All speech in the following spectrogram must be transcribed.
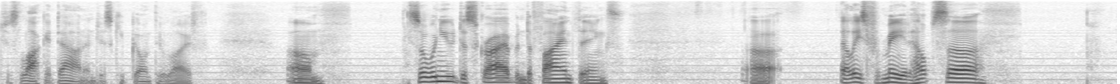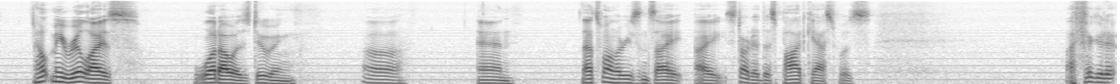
just lock it down and just keep going through life. Um, so when you describe and define things, uh, at least for me, it helps uh, help me realize what I was doing, uh, and that's one of the reasons I I started this podcast was I figured it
